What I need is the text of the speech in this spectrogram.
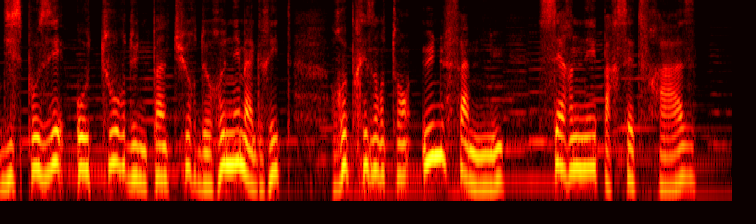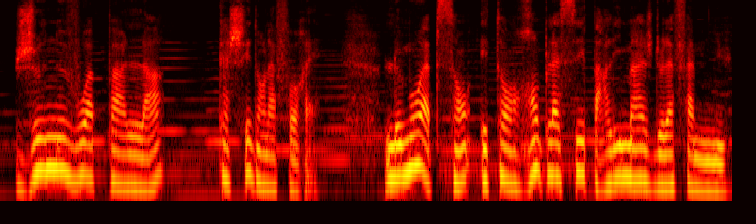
disposés autour d'une peinture de René Magritte représentant une femme nue cernée par cette phrase ⁇ Je ne vois pas là, caché dans la forêt ⁇ le mot absent étant remplacé par l'image de la femme nue.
